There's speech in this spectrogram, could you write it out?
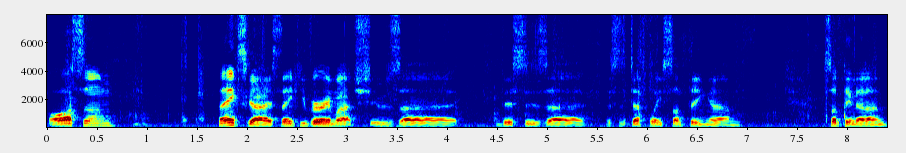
Awesome. Thanks, guys. Thank you very much. It was. Uh, this is uh, this is definitely something um, something that I'm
